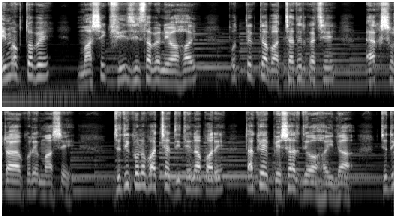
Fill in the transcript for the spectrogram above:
এই মক্তবে মাসিক ফিজ হিসাবে নেওয়া হয়, প্রত্যেকটা বাচ্চাদের কাছে একশো টাকা করে মাসে। যদি কোনো বাচ্চা দিতে না পারে, তাকে পেশার দেওয়া হয় না। যদি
